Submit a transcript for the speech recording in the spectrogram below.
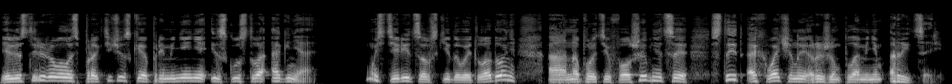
иллюстрировалось практическое применение искусства огня. Мастерица вскидывает ладонь, а напротив волшебницы стоит охваченный рыжим пламенем рыцарь.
